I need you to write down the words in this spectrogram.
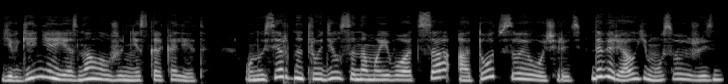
Евгения я знала уже несколько лет. Он усердно трудился на моего отца, а тот, в свою очередь, доверял ему свою жизнь.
